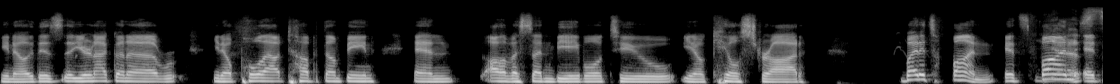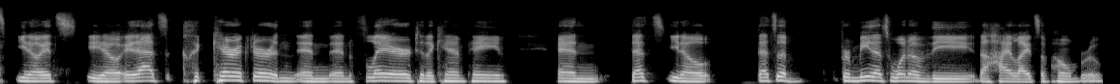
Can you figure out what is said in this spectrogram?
You know, this you're not going to, you know, pull out tub thumping and all of a sudden be able to, you know, kill Strahd. But it's fun. It's fun. Yes. It's you know, it's you know, it adds character and and and flair to the campaign, and that's you know, that's a for me that's one of the the highlights of homebrew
